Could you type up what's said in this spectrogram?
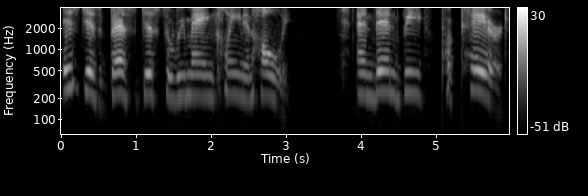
it's just best just to remain clean and holy and then be prepared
